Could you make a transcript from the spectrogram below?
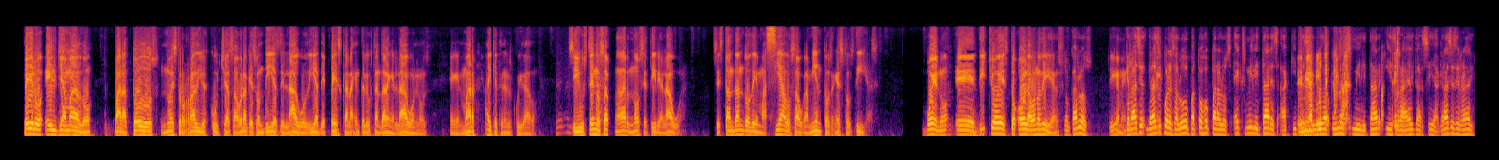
Pero el llamado para todos nuestros radio escuchas, ahora que son días de lago, días de pesca, a la gente le gusta andar en el lago, en, los, en el mar, hay que tener cuidado. Si usted no sabe nadar, no se tire al agua. Se están dando demasiados ahogamientos en estos días. Bueno, eh, dicho esto, hola, buenos días. Don Carlos, Dígame. gracias, gracias por el saludo, Patojo, para los ex militares. Aquí te Eh, mi saluda amigo. un ex militar, Israel García. Gracias, Israel.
